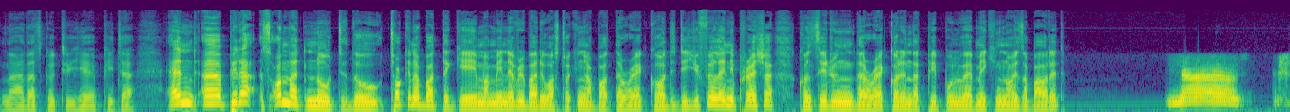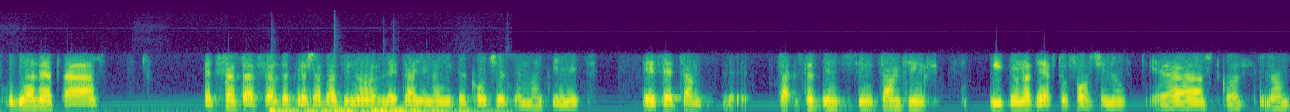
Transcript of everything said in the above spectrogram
Nah, that's good to hear, Peter. And uh, Peter, on that note, though, talking about the game, I mean, everybody was talking about the record. Did you feel any pressure considering the record and that people were making noise about it? Nah, to be honest, uh, at first I felt the pressure, but you know, later, you know, with the coaches and my teammates, they said some, in, in some things we do not have to force, you know, because you know,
